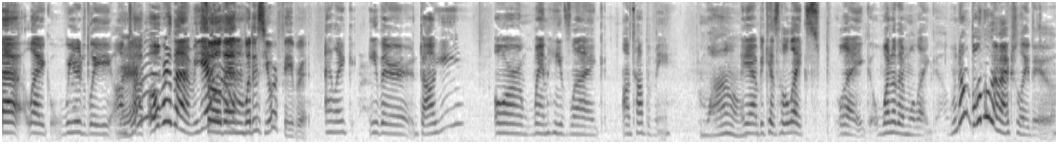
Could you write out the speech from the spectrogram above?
that like weirdly on top over them. Yeah. So then, what is your favorite? I like either doggy or when he's like on top of me. Wow. Yeah, because he'll like sp- like one of them will like well no both of them actually do.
